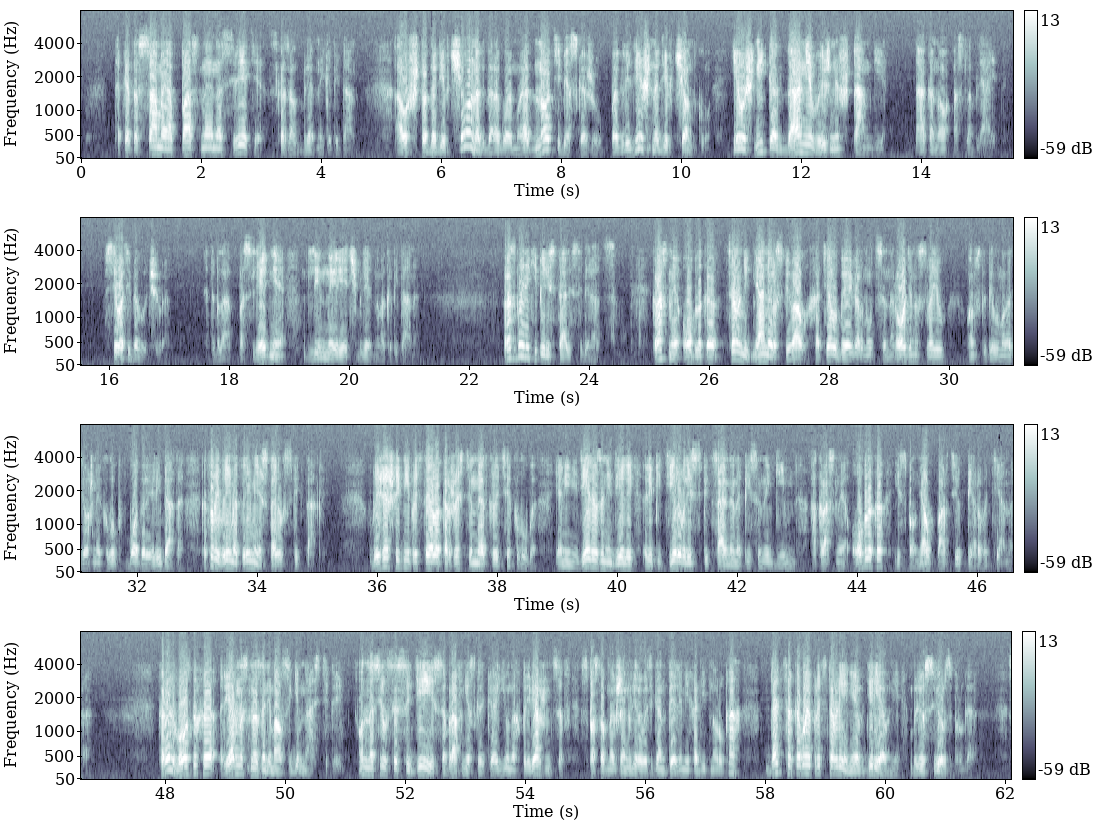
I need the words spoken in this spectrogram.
«Так это самое опасное на свете», — сказал бледный капитан. «А уж что до девчонок, дорогой мой, одно тебе скажу. Поглядишь на девчонку, и уж никогда не выжмешь штанги. Так оно ослабляет. Всего тебе лучшего». Это была последняя длинная речь бледного капитана. Разбойники перестали собираться. Красное облако целыми днями распевал «Хотел бы я вернуться на родину свою». Он вступил в молодежный клуб «Бодрые ребята», который время от времени ставил спектакли. В ближайшие дни предстояло торжественное открытие клуба, и они неделю за неделей репетировали специально написанный гимн, а «Красное облако» исполнял партию первого тенора. Король воздуха ревностно занимался гимнастикой. Он носился с идеей, собрав несколько юных приверженцев, способных жонглировать гантелями и ходить на руках, дать цирковое представление в деревне Блюс-Вюрцбурга.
